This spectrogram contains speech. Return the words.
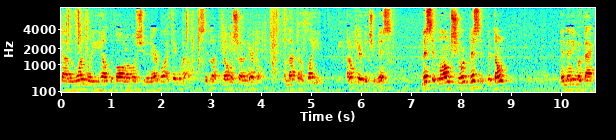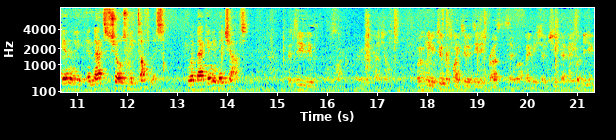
Now, the one where he held the ball and almost shoot an air ball, I take him out. I said, look, you almost shot an air ball. I'm not going to play you. I don't care that you miss. Miss it long, short, miss it, but don't. And then he went back in, and, he, and that shows me toughness. He went back in, he made shots. It's easy, sorry, I didn't mean to cut you off. When you're two for twenty-two, it's easy for us to say, well, maybe you shouldn't shoot that many. But you,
